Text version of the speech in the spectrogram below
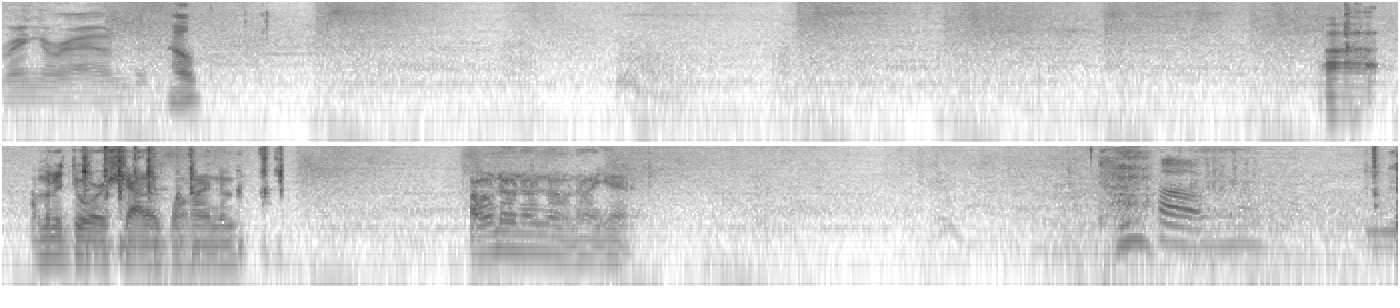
Ring around. Nope. Uh, I'm gonna door shadows behind them. Oh no, no, no, not yet. Oh, no. Good,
